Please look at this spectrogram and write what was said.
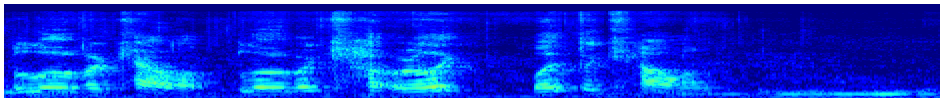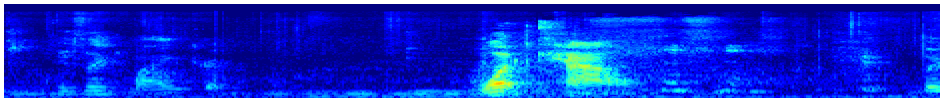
blow the cow up, blow the cow, or like, light the cow on. He's like Minecraft. What cow? The,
